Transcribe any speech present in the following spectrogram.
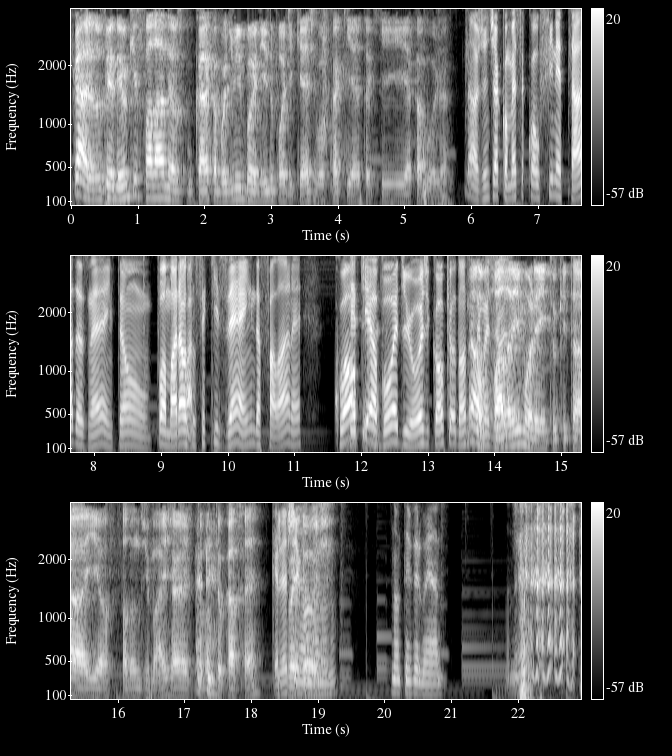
Cara, eu não tenho nem o que falar, né? O cara acabou de me banir do podcast, eu vou ficar quieto aqui e acabou já. Não, a gente já começa com alfinetadas, né? Então, pô, Amaral, se você quiser ainda falar, né? Qual que é a boa de hoje? Qual que é o nosso não, tema de hoje? Não, fala aí, Morém, tu que tá aí, ó, falando demais, já tomando teu café. O vai ter hoje? Não, não tem vergonhado.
